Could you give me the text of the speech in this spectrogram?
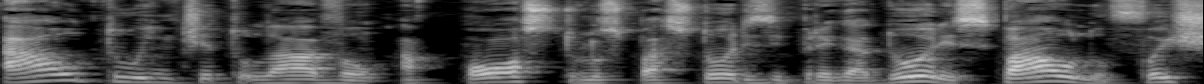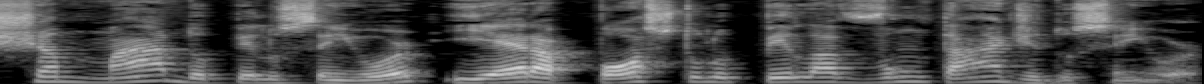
auto-intitulavam apóstolos, pastores e pregadores, Paulo foi chamado pelo Senhor e era apóstolo pela vontade do Senhor,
